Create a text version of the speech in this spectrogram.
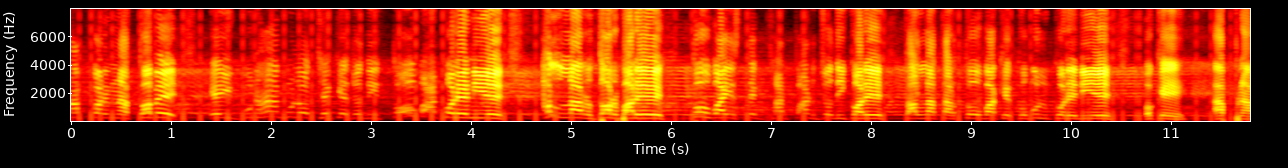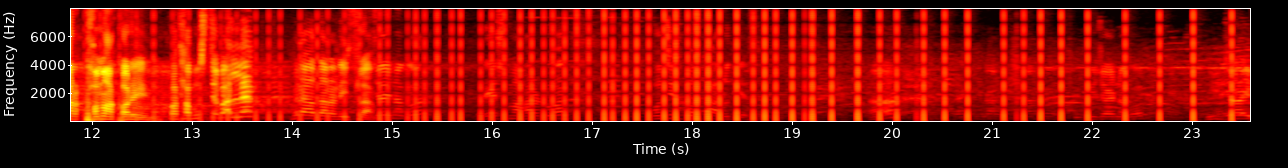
মাফ করেন না। তবে এই গুনাহগুলো থেকে যদি তওবা করে নিয়ে আল্লাহর দরবারে তওবা ইস্তেগফার পাঠ যদি করে তো আল্লাহ তার তওবাকে কবুল করে নিয়ে ওকে আপনার ক্ষমা করেন। কথা বুঝতে পারলেন? ব্রাদার আল ইসলাম। বিজয়নগর রেশমা হার্ডওয়ার পঁচিশ বস্তা আলু দিয়েছে। বিজয়নগর। বিজয়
